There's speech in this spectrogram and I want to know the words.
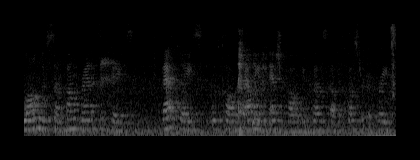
along with some pomegranates and figs. That place was called the Valley of Eshcol because of the cluster of grapes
